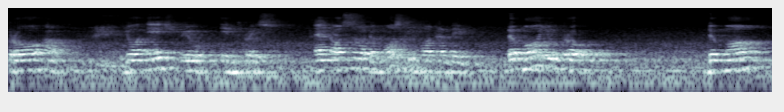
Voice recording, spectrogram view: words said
grow up, your age will increase. And also the most important thing, the more you grow, the more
